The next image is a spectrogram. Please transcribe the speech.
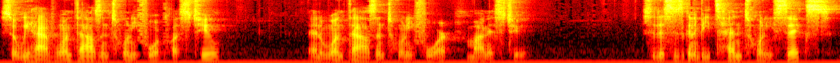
So we have 1024 plus 2 and 1024 minus 2. So this is going to be 1026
